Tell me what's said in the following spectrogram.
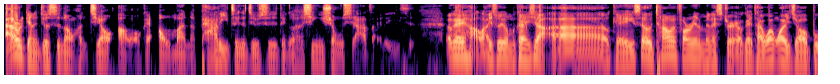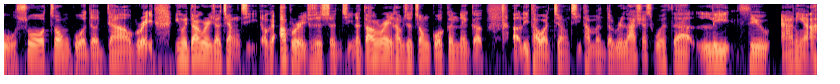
arrogant 就是那种很骄傲，OK，傲慢的，petty 这个就是那个心胸狭窄的意思。OK，好来，所以我们看一下啊。OK，so Taiwan Foreign Minister，OK，台湾外 外交部说中国的 downgrade，因为 downgrade 叫降级，OK，upgrade 就是升级。那 downgrade 他们是中国跟那个呃立陶宛降级他们的 relations with Lithuania。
